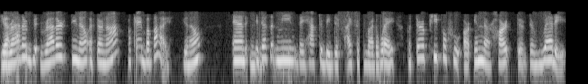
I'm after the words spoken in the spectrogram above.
Yeah. rather, rather, you know, if they're not, okay, bye bye, you know. And it Mhm. doesn't mean they have to be decisive right away, but there are people who are in their heart, they're, they're ready,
